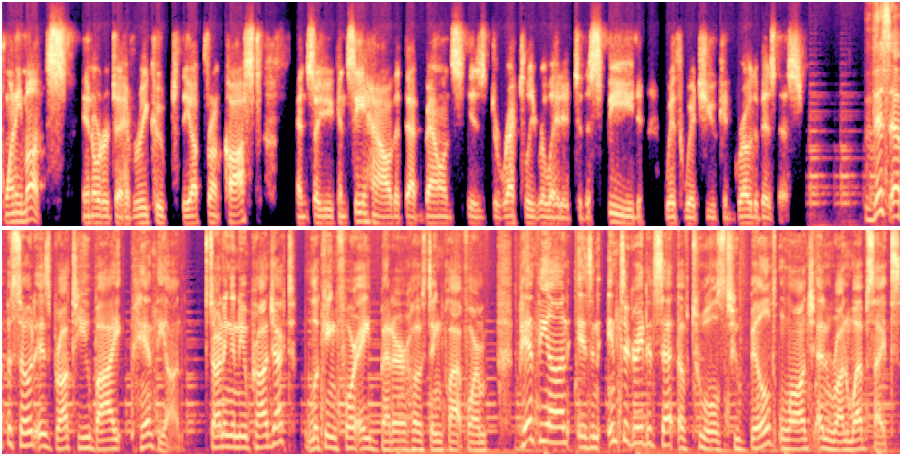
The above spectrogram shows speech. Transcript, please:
20 months in order to have recouped the upfront cost. And so you can see how that that balance is directly related to the speed with which you can grow the business. This episode is brought to you by Pantheon. Starting a new project? Looking for a better hosting platform? Pantheon is an integrated set of tools to build, launch, and run websites.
